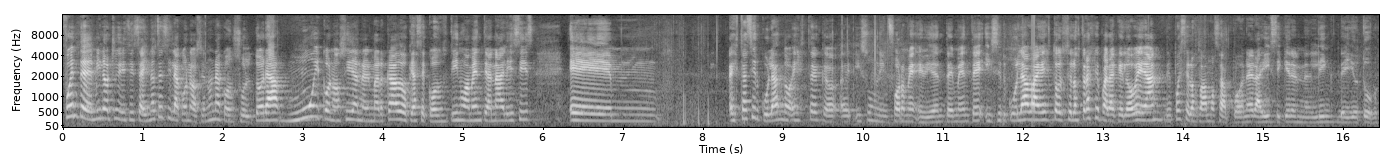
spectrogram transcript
Fuente de 1816, no sé si la conocen, una consultora muy conocida en el mercado que hace continuamente análisis. Eh, está circulando este, que eh, hizo un informe evidentemente, y circulaba esto, se los traje para que lo vean, después se los vamos a poner ahí si quieren en el link de YouTube.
